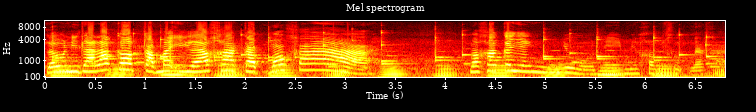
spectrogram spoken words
แล้ววันนี้ดาร่าก็กลับมาอีกแล้วค่ะกับมอคค่ามอคค่าก็ยังอยู่ดีมีความสุขนะคะ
